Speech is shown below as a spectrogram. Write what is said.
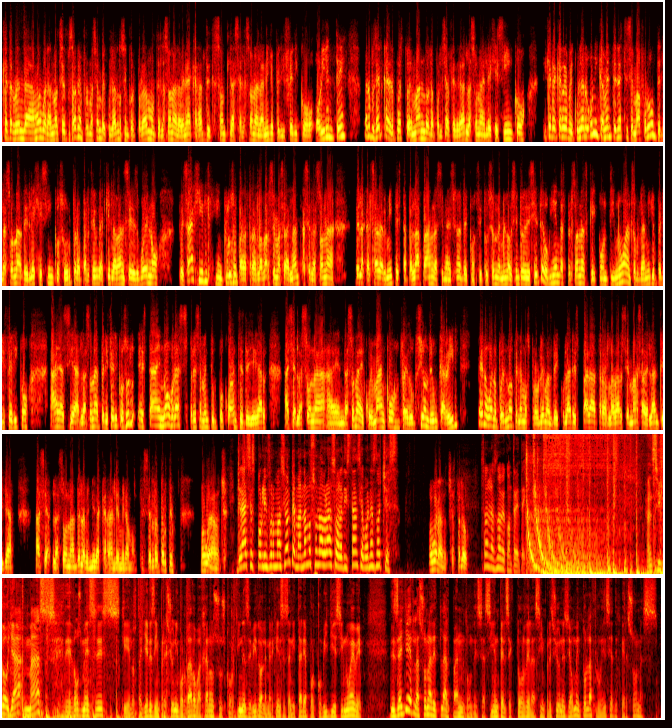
¿Qué tal, Brenda? Muy buenas noches. Pues ahora información vehicular nos incorporamos de la zona de la avenida Canal de Tezontla hacia la zona del anillo periférico oriente. Bueno, pues cerca del puesto de mando, la Policía Federal, la zona del eje 5, y que recarga vehicular únicamente en este semáforo de la zona del eje 5 sur, pero a partir de aquí el avance es bueno, pues ágil, incluso para trasladarse más adelante hacia la zona de la calzada Ermita Iztapalapa, las inmediaciones de Constitución de 1917, o bien las personas que continúan sobre el anillo periférico hacia la zona periférico sur, está en obras precisamente un poco antes de llegar hacia la zona, en la zona de Cuemanco, reducción de un carril, pero bueno, pues no tenemos problemas vehiculares para trasladarse más adelante ya hacia la zona de la avenida Canal de Miramontes. El reporte. Muy buenas noches. Gracias por la información. Te mandamos un abrazo a la distancia. Buenas noches. Muy buenas noches. Hasta luego. Son las 9.30. Han sido ya más de dos meses que los talleres de impresión y bordado bajaron sus cortinas debido a la emergencia sanitaria por COVID-19. Desde ayer, la zona de Tlalpan, donde se asienta el sector de las impresiones, ya aumentó la afluencia de personas.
